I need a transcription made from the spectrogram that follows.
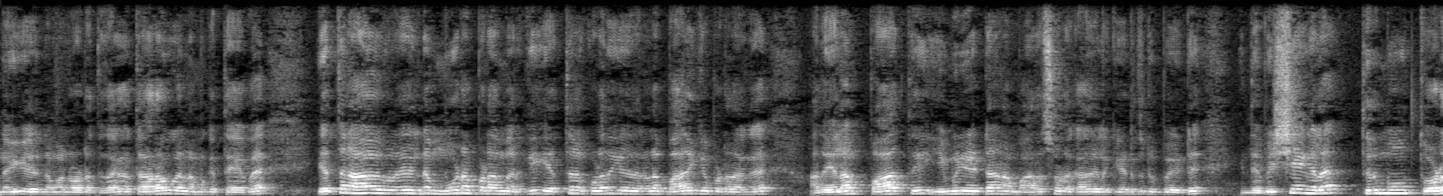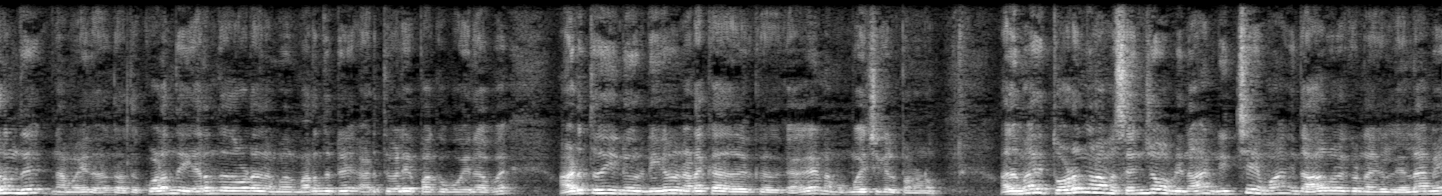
நம்மளோட தக- தரவுகள் நமக்கு தேவை. எத்தனை ஆய்வுகள் இன்னும் மூடப்படாம இருக்கு? எத்தனை குழந்தைகள் இதனால பாதிக்கப்படுறாங்க? அதையெல்லாம் பார்த்து இமிடியேட்டா நம்ம அரசோட காதுகளுக்கு எடுத்துட்டு போயிட்டு இந்த விஷயங்களை திரும்பவும் தொடர்ந்து நம்ம இதை அந்த- அந்த குழந்தை இறந்ததோட நம்ம மறந்துட்டு அடுத்த வேலையை பார்க்க போயிடாம அடுத்தது இன்னொரு நிகழ்வு நடக்காத இருக்கிறதுக்காக நம்ம முயற்சிகள் பண்ணணும். அது மாதிரி தொடர்ந்து நம்ம செஞ்சோம் அப்படின்னா நிச்சயமா இந்த ஆழ்வுரை கொண்டார்கள் எல்லாமே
